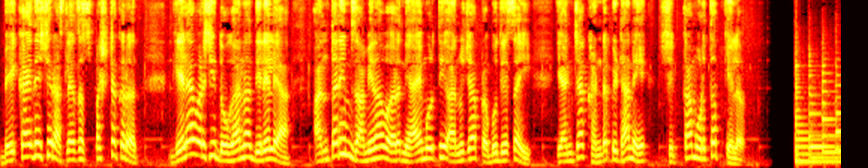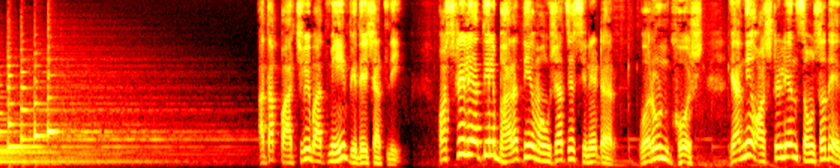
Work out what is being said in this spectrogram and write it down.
बेकायदेशीर असल्याचं स्पष्ट करत गेल्या वर्षी दोघांना दिलेल्या अंतरिम जामिनावर न्यायमूर्ती अनुजा प्रभुदेसाई यांच्या खंडपीठाने शिक्कामोर्तब केलं. आता पाचवी बातमी विदेशातली. ऑस्ट्रेलियातील भारतीय वंशाचे सिनेटर वरुण घोष यांनी ऑस्ट्रेलियन संसदेत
